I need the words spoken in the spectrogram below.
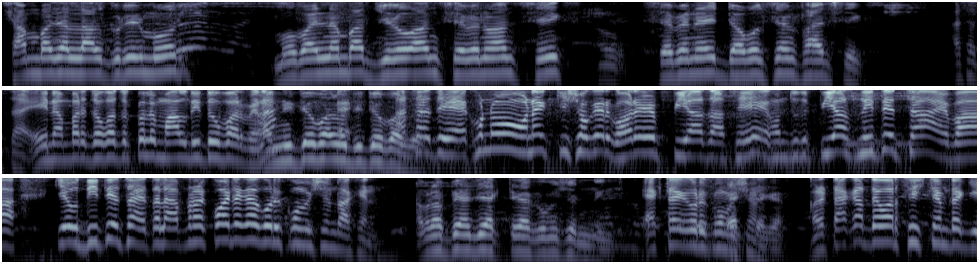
শ্যামবাজার লালকুড়ির মোড়। Mobile number zero one seven one six seven eight double seven five six. আচ্ছা আচ্ছা এই নাম্বারে যোগাযোগ করলে মাল দিতেও পারবে না? নিতেও পারবে দিতেও পারবে। আচ্ছা যে এখনও অনেক কৃষকের ঘরে পেঁয়াজ আছে। এখন যদি পেঁয়াজ নিতে চায় বা কেউ দিতে চায় তাহলে আপনারা কয় টাকা করে কমিশন রাখেন? আমরা পেঁয়াজে এক টাকা কমিশন নিই। এক টাকা করে কমিশন টাকা। মানে টাকা দেওয়ার সিস্টেমটা কি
